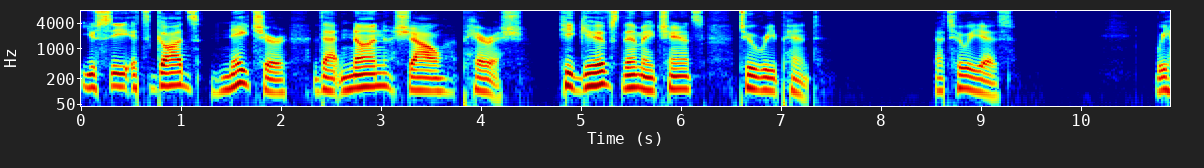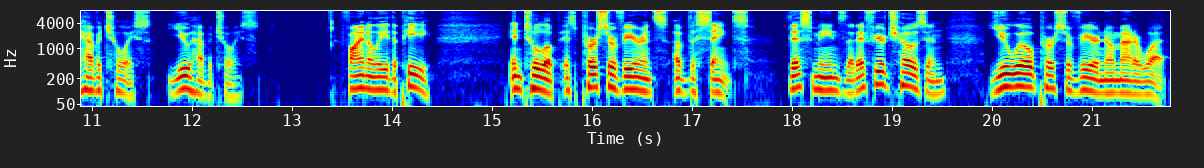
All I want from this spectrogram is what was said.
You see, it's God's nature that none shall perish. He gives them a chance to repent. That's who He is. We have a choice. You have a choice. Finally, the P in TULIP is perseverance of the saints. This means that if you're chosen, you will persevere no matter what.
